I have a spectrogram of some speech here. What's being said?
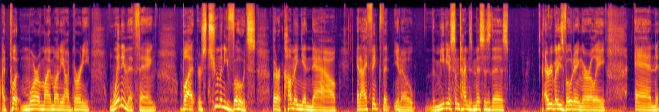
I'd put more of my money on Bernie winning the thing, but there's too many votes that are coming in now. And I think that, you know, the media sometimes misses this. Everybody's voting early, and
